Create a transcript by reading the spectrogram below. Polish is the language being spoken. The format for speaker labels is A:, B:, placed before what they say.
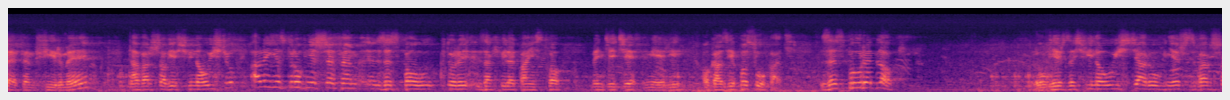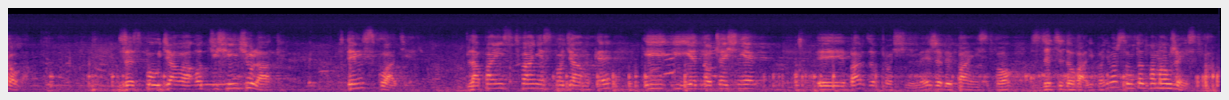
A: szefem firmy na Warszawie w Świnoujściu, ale jest również szefem zespołu, który za chwilę Państwo będziecie mieli okazję posłuchać. Zespół Redlocki. Również ze Świnoujścia, również z Warszawa. Zespół działa od 10 lat w tym składzie. Dla Państwa niespodziankę i, i jednocześnie y, bardzo prosimy, żeby Państwo zdecydowali, ponieważ są to dwa małżeństwa,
